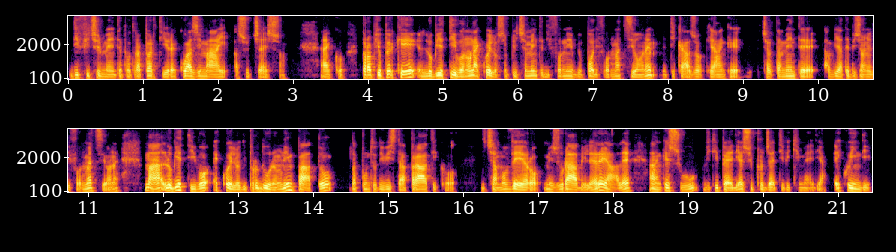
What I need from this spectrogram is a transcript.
difficilmente potrà partire, quasi mai a successo. Ecco, proprio perché l'obiettivo non è quello semplicemente di fornirvi un po' di formazione, metti caso che anche certamente abbiate bisogno di formazione, ma l'obiettivo è quello di produrre un impatto dal punto di vista pratico, diciamo vero, misurabile, reale, anche su Wikipedia e sui progetti Wikimedia. E quindi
